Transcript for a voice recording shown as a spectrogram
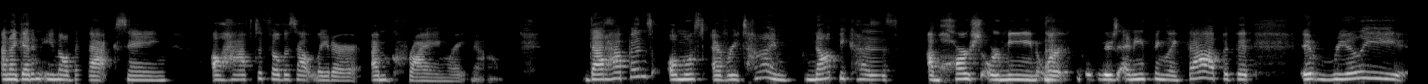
And I get an email back saying, I'll have to fill this out later. I'm crying right now. That happens almost every time, not because I'm harsh or mean or there's anything like that, but that it really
